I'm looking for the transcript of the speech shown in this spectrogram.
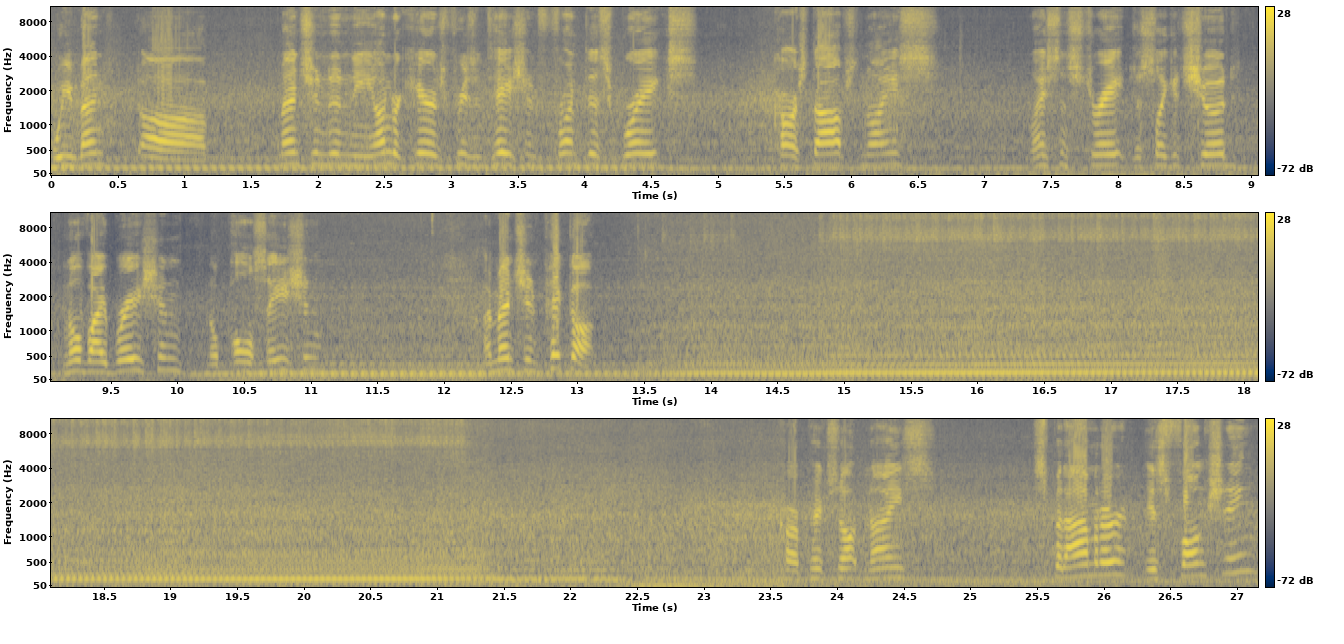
We men uh, mentioned in the undercarriage presentation front disc brakes. Car stops nice, nice and straight, just like it should. No vibration, no pulsation. I mentioned pickup. Picks up nice. Speedometer is functioning.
